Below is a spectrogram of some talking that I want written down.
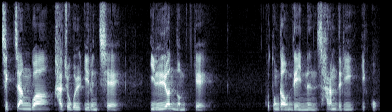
직장과 가족을 잃은 채 1년 넘게 고통 가운데 있는 사람들이 있고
